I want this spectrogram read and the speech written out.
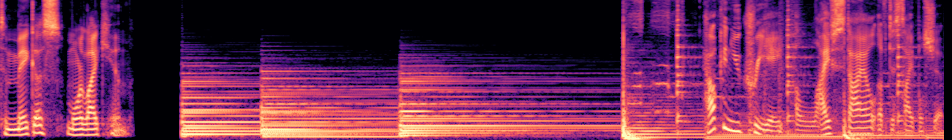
to make us more like Him. How can you create a lifestyle of discipleship?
